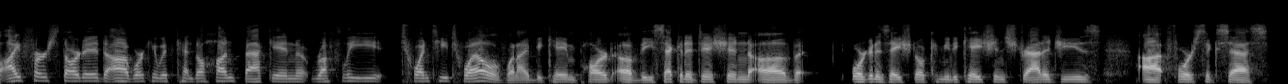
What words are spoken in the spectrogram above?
I first started uh, working with Kendall Hunt back in roughly 2012 when I became part of the second edition of Organizational Communication Strategies uh, for Success.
